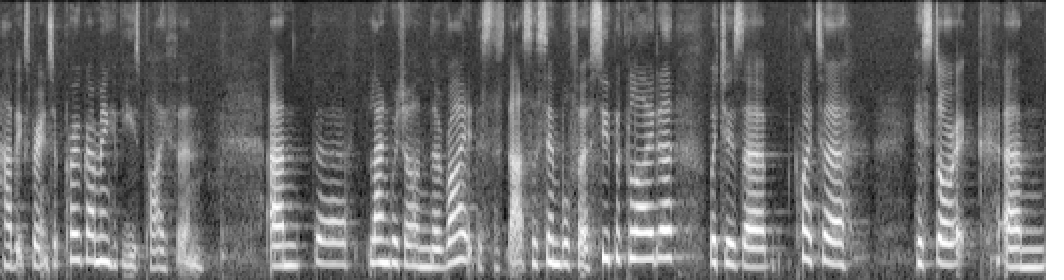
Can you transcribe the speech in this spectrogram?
have experience of programming have used Python. Um, the language on the right, this is, that's the symbol for a super collider, which is a, quite a historic um,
